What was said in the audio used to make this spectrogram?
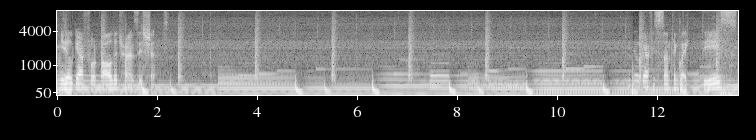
middle graph for all the transitions. Middle graph is something like this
